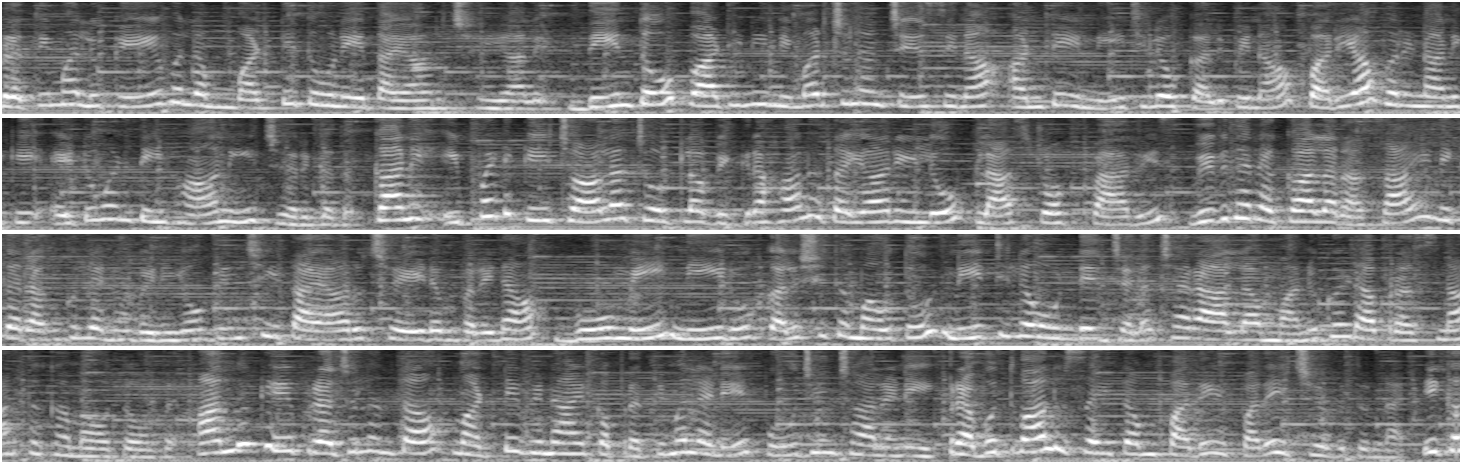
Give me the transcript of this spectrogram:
ప్రతిమలు కేవలం మట్టితోనే తయారు చేయాలి. దీంతో వాటిని నిమజ్జనం చేసిన అంటే నీటిలో కలిపిన పర్యావరణానికి ఎటువంటి హాని జరగదు. కానీ ఇప్పటికీ చాలా చోట్ల విగ్రహాల తయారీలో ప్లాస్టర్ ఆఫ్ ప్యారిస్ వివిధ రకాల రసాయనిక రంగులను వినియోగించి తయారు చేయడం వలన భూమి నీరు కలుషితమవుతూ నీటిలో ఉండే జలచరాల మనుగడ ప్రశ్నార్థకమవుతోంది. అందుకే ప్రజలంతా మట్టి వినాయక ప్రతిమలనే పూజించాలని ప్రభుత్వాలు సైతం పదే పదే చెబుతున్నాయి. ఇక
